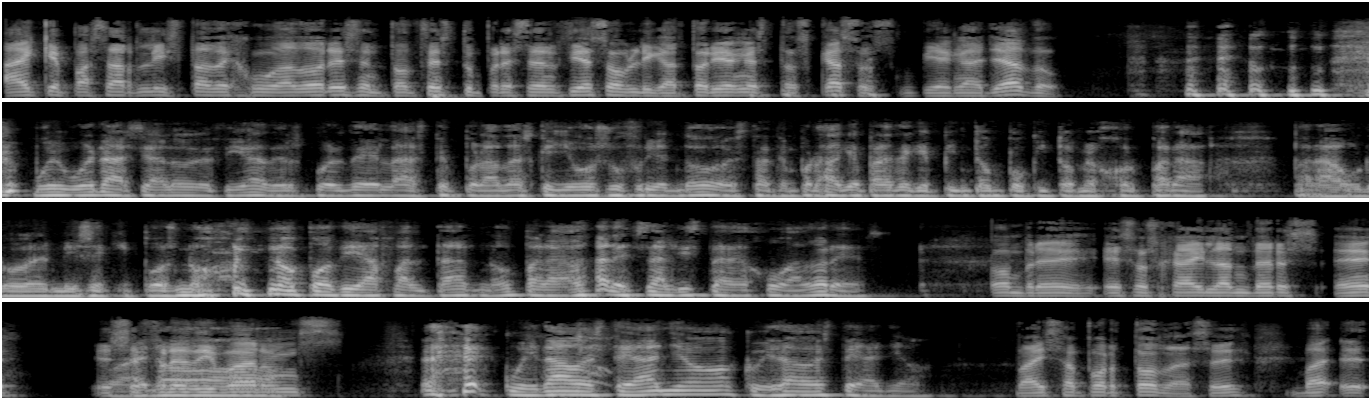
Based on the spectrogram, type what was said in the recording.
hay que pasar lista de jugadores, entonces tu presencia es obligatoria en estos casos. Bien hallado. Muy buenas, ya lo decía, después de las temporadas que llevo sufriendo, esta temporada que parece que pinta un poquito mejor para, para uno de mis equipos, no, no podía faltar, ¿no? Para dar esa lista de jugadores. Hombre, esos Highlanders, ¿eh? Ese Freddy Barnes. cuidado este año, cuidado este año. Vais a por todas, ¿eh? ¿eh?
